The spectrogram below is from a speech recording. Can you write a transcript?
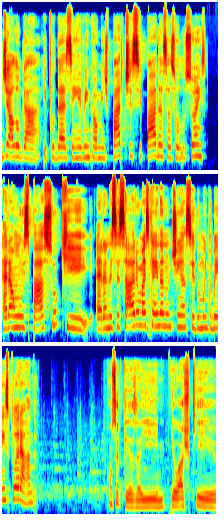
dialogar e pudessem eventualmente participar dessas soluções, era um espaço que era necessário, mas que ainda não tinha sido muito bem explorado. Com certeza, e eu acho que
